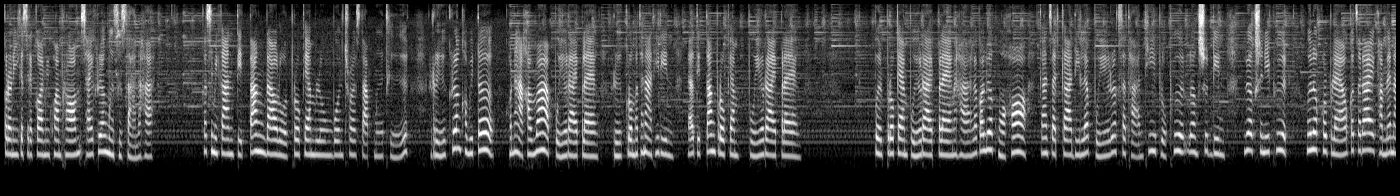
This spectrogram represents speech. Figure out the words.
กรณีเกษตรกรมีความพร้อมใช้เครื่องมือสื่อสารนะคะ ก็จะมีการติดตั้งดาวน์โหลดโปรแกรมลงบนโทรศัพท์มือถือ หรือเครื่องคอมพิวเตอร์ ค้นหาคำว่าปุ๋ยรายแปลง หรือกรมพัฒนาที่ดิน แล้วติดตั้งโปรแกรมปุ๋ยรายแปลง เปิดโปรแกรมปุ๋ยรายแปลงนะคะ แล้วก็เลือกหัวข้อ การจัดการดินและปุ๋ย เลือกสถานที่ปลูกพืช เลือกชุดดิน เลือกชนิดพืช เมื่อเลือกครบแล้วก็จะได้คำแนะน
